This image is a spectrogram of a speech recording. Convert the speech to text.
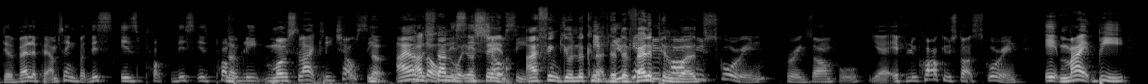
developing, I'm saying, but this is pro- this is probably most likely Chelsea. No, I understand this what you're saying. Chelsea. I think you're looking if at the you developing get Lukaku word. scoring, for example, yeah, if Lukaku starts scoring, it might be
